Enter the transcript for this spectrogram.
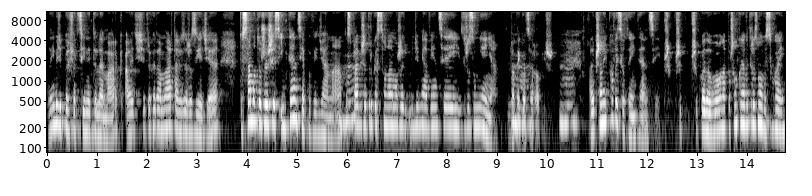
to nie będzie perfekcyjny telemark, ale ci się trochę tam narta rozjedzie, to samo to, że już jest intencja powiedziana, to Mhm. sprawi, że druga strona może będzie miała więcej zrozumienia dla tego, Mhm. co robisz. Mhm. Ale przynajmniej powiedz o tej intencji. Przy, przy, przykładowo, na początku nawet rozmowy, słuchaj,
